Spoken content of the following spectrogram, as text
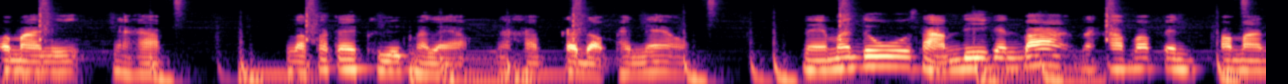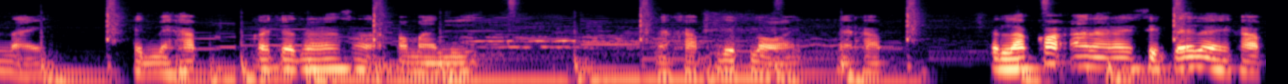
ประมาณนี้นะครับ เราก็ได้พื้นมาแล้วนะครับ กระดอบแผ่นแนลไหนมาดู 3D กันบ้างนะครับ ว่าเป็นประมาณไหนเห็นไหมครับ ก็จะได้ลักษณะประมาณนี้นะครับ เรียบร้อยนะครับ เสร็จแล้วก็ Analysis ได้เลยครับ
